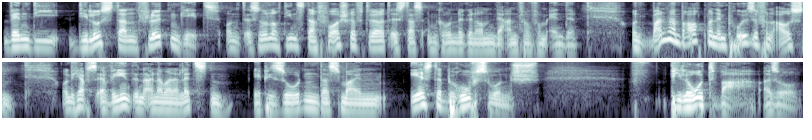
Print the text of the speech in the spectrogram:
wenn die, die Lust dann flöten geht und es nur noch Dienst nach Vorschrift wird, ist das im Grunde genommen der Anfang vom Ende. Und manchmal braucht man Impulse von außen. Und ich habe es erwähnt in einer meiner letzten Episoden, dass mein erster Berufswunsch Pilot war, also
